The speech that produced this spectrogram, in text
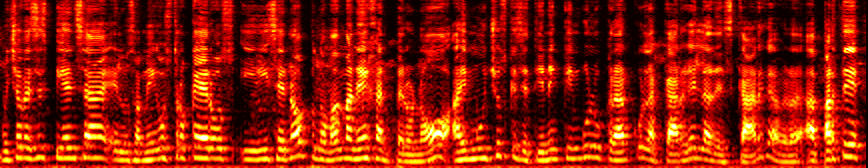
muchas veces piensa en los amigos troqueros y dice, no, pues nomás manejan, pero no, hay muchos que se tienen que involucrar con la carga y la descarga, ¿verdad? Aparte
